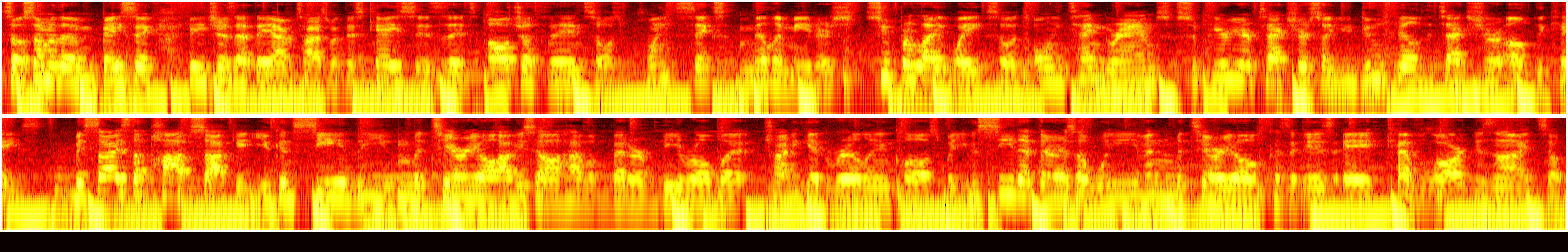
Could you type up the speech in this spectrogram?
So some of the basic features that they advertise with this case is it's ultra thin, so it's 0.6 millimeters. Super lightweight, so it's only 10 grams. Superior texture, so you do feel the texture of the case. Besides the pop socket, you can see the material. Obviously, I'll have a better B-roll, but trying to get really in close. But you can see that there is a weaving material because it is a Kevlar design. So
